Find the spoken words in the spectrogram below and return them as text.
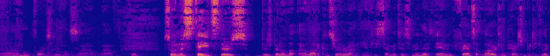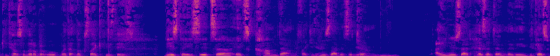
um, for our students. Wow, wow. So, so in the states, there's there's been a, lo- a lot of concern around anti-Semitism in, yes. in France at large, in Paris in particular. Can you tell us a little bit what, what that looks like these days? These days, it's uh, it's calmed down, if I could yeah. use that as a term. Yeah. I use that hesitantly because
